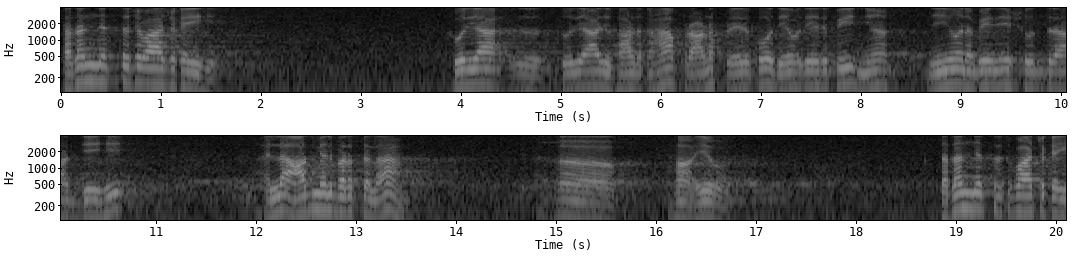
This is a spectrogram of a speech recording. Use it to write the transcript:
ತದನ್ಯತ್ತಚವಾಚಕೈ ಸೂರ್ಯ, ಸೂರ್ಯಾದಿಭಾಸಕ ಪ್ರಾಣ ಪ್ರೇರಕೋ ದೇವದೇರಪಿ ನಿಯೋ ಜ್ಞೇಯೋ ನಬೇದಿ ಶೂದ್ರಾದ್ಯೈ ಎಲ್ಲ ಆದಮೇಲೆ ಬರುತ್ತಲ್ಲ? ಹಾಂ, ಏವ. ತದನ್ಯತ್ರ ಚುಪಾಚಕೈ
